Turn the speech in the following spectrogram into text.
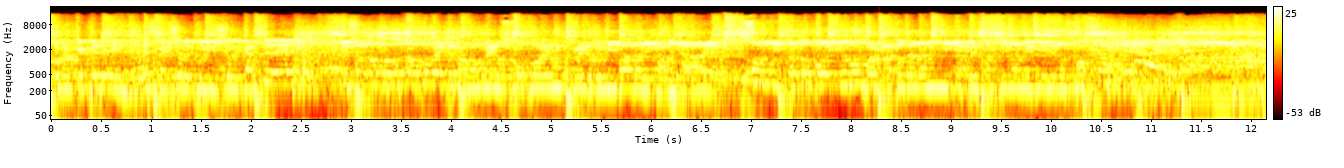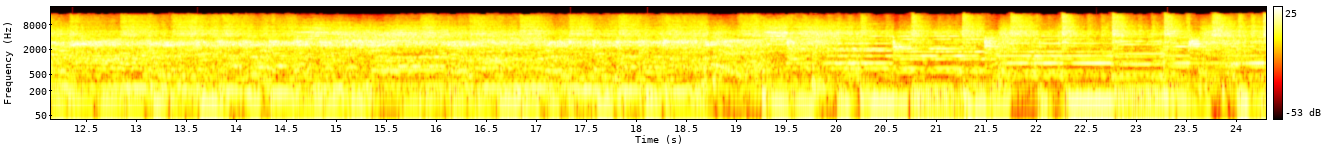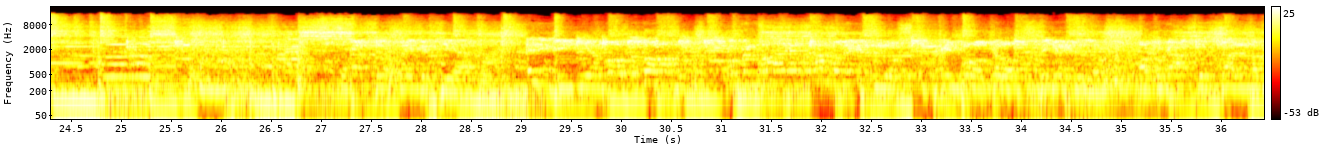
sono anche fedele e spesso le pulisco le cartelle io sono molto dopo però me lo scopo e non credo che mi vada di cambiare. Sono un topolino bombardato della mimica pensandoci ma mi viene da spostare invecchiato. Invito żal na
